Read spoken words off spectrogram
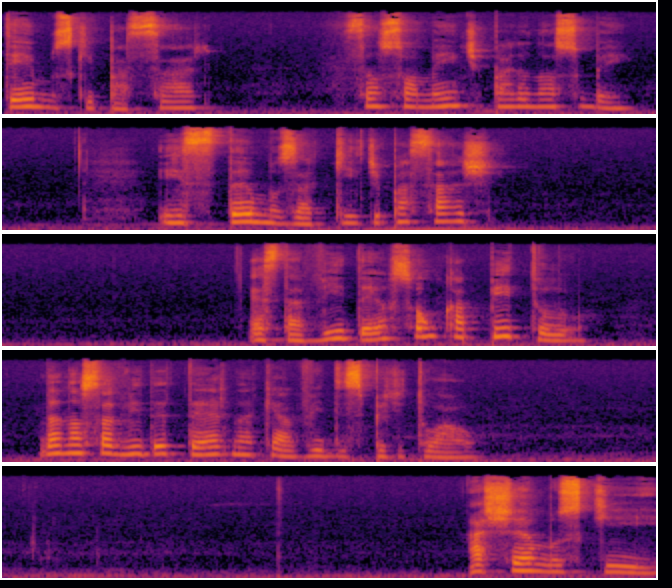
temos que passar são somente para o nosso bem. E estamos aqui de passagem. Esta vida é só um capítulo da nossa vida eterna, que é a vida espiritual. Achamos que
